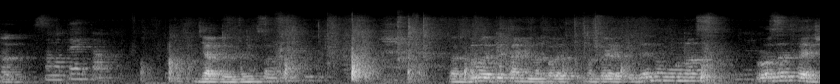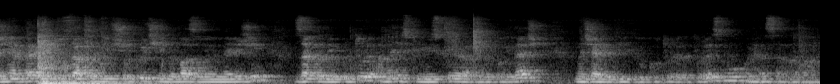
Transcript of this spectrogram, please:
Так. Самотей так. дякую, Денис. Так, друге питання на порядку, денному у нас про затвердження переліку закладів, що включені до базової мережі закладів культури Ананівської міської ради. Доповідач, начальник відділу культури та туризму Ольга Сагала.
